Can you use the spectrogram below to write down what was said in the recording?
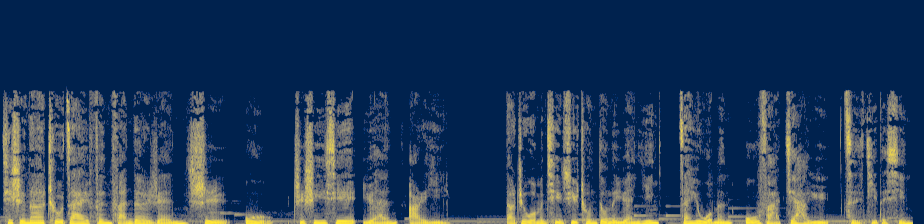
其实呢，处在纷繁的人事物，只是一些缘而已。导致我们情绪冲动的原因，在于我们无法驾驭自己的心。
